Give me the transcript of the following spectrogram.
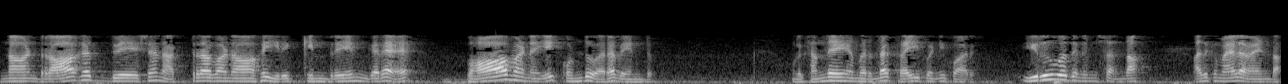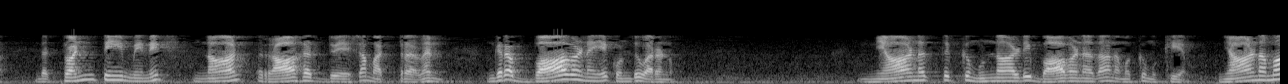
நான் ராகத்வேஷன் அற்றவனாக இருக்கின்றேங்கிற பாவனையை கொண்டு வர வேண்டும். உங்களுக்கு சந்தேகம் இருந்தா ட்ரை பண்ணி பாரு. இருபது நிமிஷம் தான் அதுக்கு மேல வேண்டாம். இந்த டுவெண்ட்டி மினிட்ஸ் நான் ராகத்வேஷம் அற்றவன் பாவனையை கொண்டு வரணும். ஞானத்துக்கு முன்னாடி பாவனை தான் நமக்கு முக்கியம். ஞானமா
